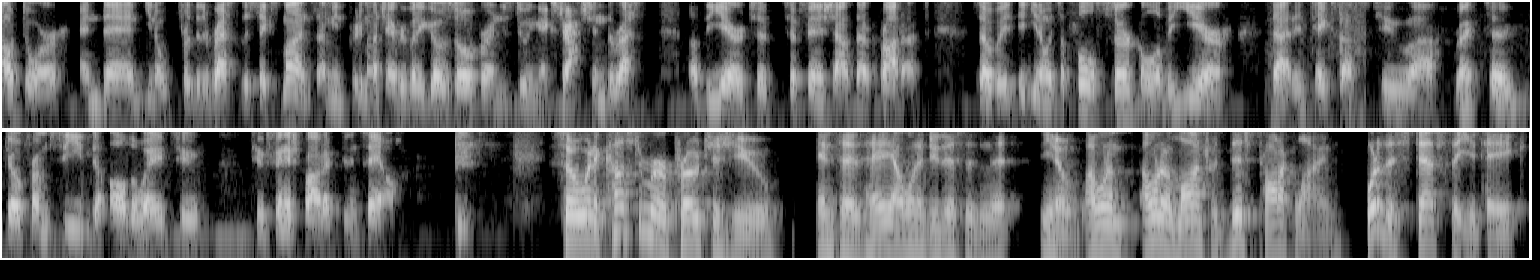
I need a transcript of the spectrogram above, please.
outdoor, and then you know for the rest of the six months, I mean, pretty much everybody goes over and is doing extraction the rest of the year to to finish out that product. So it, you know, it's a full circle of a year that it takes us to uh, right to go from seed all the way to to finished product and sale. So when a customer approaches you and says, "Hey, I want to do this," isn't it? You know, I want to I want to launch with this product line. What are the steps that you take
